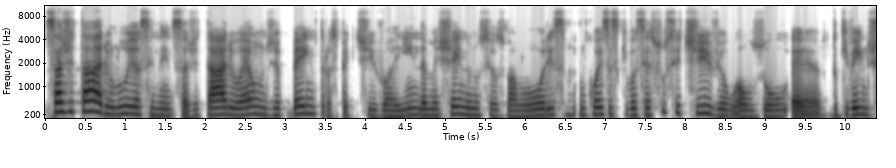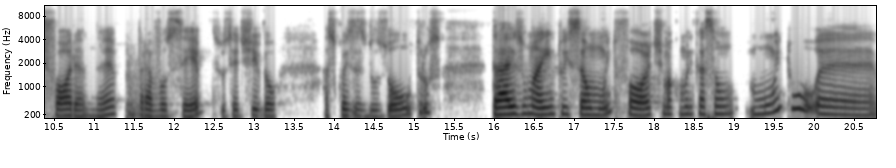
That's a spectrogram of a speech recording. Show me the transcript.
Sagitário, Lua e ascendente Sagitário é um dia bem introspectivo ainda, mexendo nos seus valores, em coisas que você é suscetível aos ou eh, do que vem de fora, né, para você, suscetível às coisas dos outros. Traz uma intuição muito forte, uma comunicação muito, eh,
